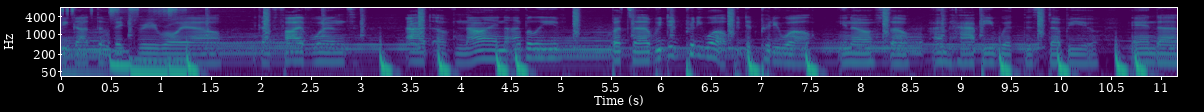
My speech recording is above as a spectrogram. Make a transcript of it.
We got the victory royale. We got five wins out of nine, I believe. But uh, we did pretty well. We did pretty well, you know. So I'm happy with this W. And uh,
